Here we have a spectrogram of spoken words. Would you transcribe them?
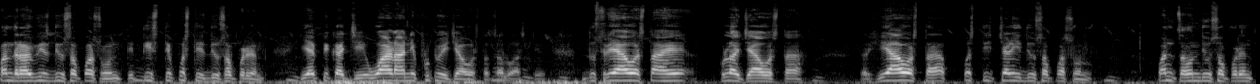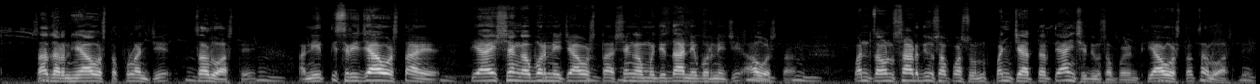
पंधरा वीस दिवसापासून ते तीस ते पस्तीस दिवसापर्यंत या पिकाची वाढ आणि फुटवेची अवस्था चालू असते. दुसरी अवस्था आहे फुलाची अवस्था. तर ही अवस्था पस्तीस चाळीस दिवसापासून पंचावन्न दिवसापर्यंत साधारण ही अवस्था फुलांची चालू असते. आणि तिसरी जी अवस्था आहे ती आहे शेंगा भरण्याची अवस्था शेंगामध्ये दाणे भरण्याची अवस्था. पंचावन्न साठ दिवसापासून पंच्याहत्तर ते ऐंशी दिवसापर्यंत ही अवस्था चालू असते.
